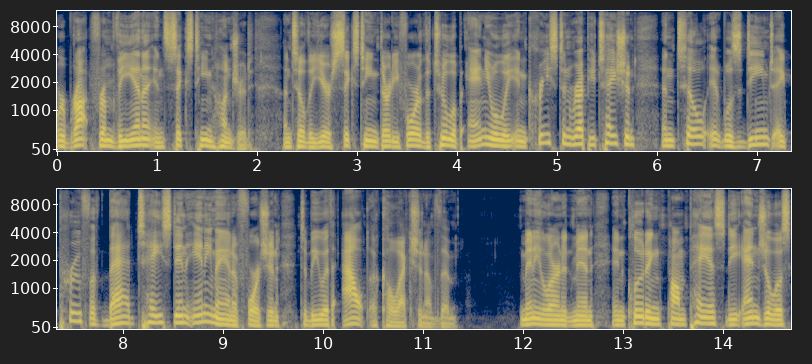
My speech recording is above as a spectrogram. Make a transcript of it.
were brought from Vienna in 1600. Until the year 1634, the tulip annually increased in reputation until it was deemed a proof of bad taste in any man of fortune to be without a collection of them. Many learned men, including Pompeius de Angelis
